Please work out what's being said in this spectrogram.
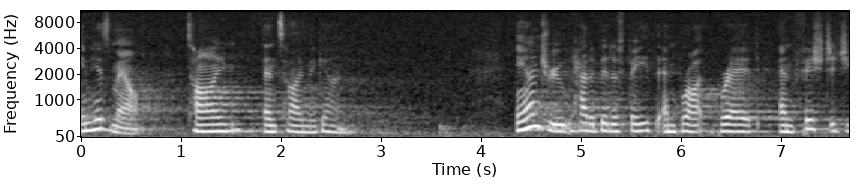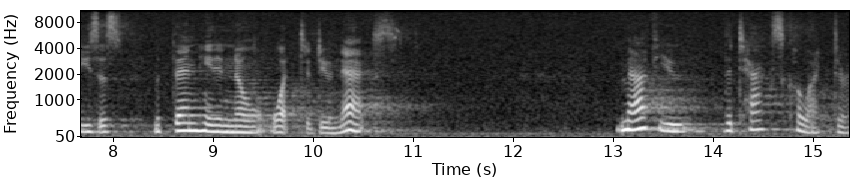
in his mouth time and time again. Andrew had a bit of faith and brought bread and fish to Jesus, but then he didn't know what to do next. Matthew, the tax collector,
